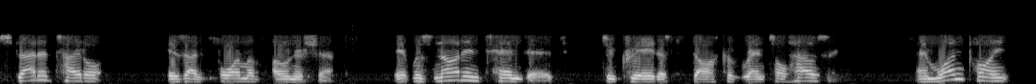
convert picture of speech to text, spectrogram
strata title is a form of ownership. It was not intended to create a stock of rental housing. And one point,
